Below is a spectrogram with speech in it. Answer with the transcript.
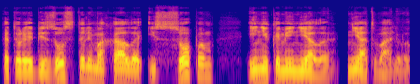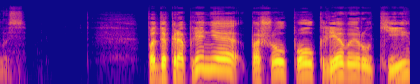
которая без устали махала и сопом, и не каменела, не отваливалась. Под окропление пошел полк левой руки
